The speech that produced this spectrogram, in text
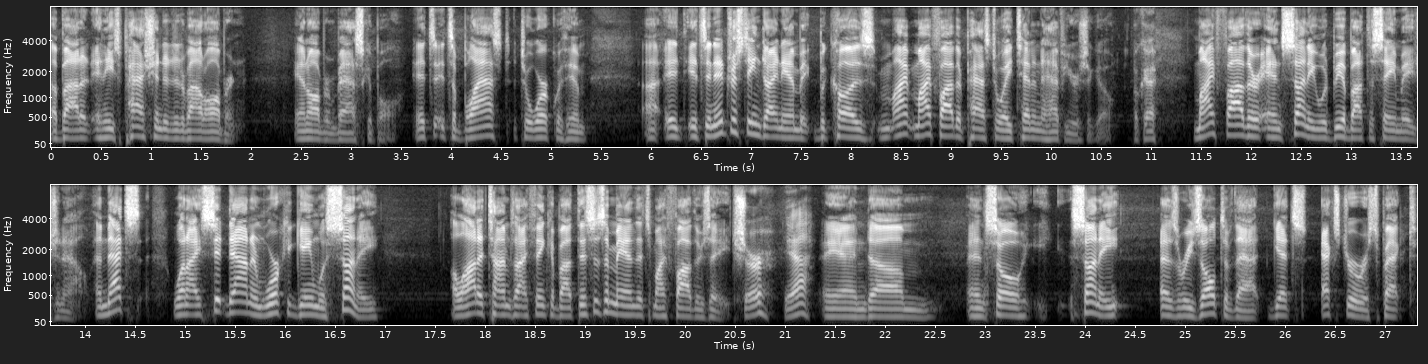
about it. And he's passionate about auburn and auburn basketball. It's it's a blast to work with him. Uh, it, it's an interesting dynamic because my, my father passed away 10 and a half years ago. Okay. My father and sonny would be about the same age now. And that's when i sit down and work a game with sonny a lot of times I think about this is a man that's my father's age. Sure. Yeah. And um, and so Sonny, as a result of that, gets extra respect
